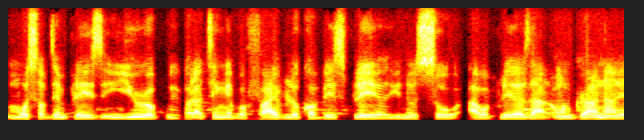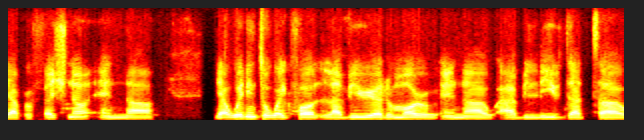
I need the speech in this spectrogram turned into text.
Most of them plays in Europe. We got, I think, about five local-based players. You know, so our players are on ground and they are professional, and uh, they are waiting to work for Liberia tomorrow. And uh, I believe that uh,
